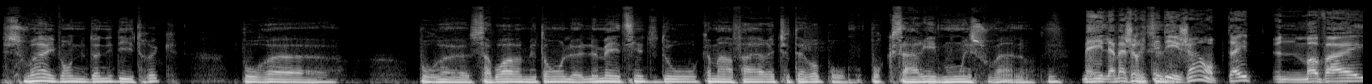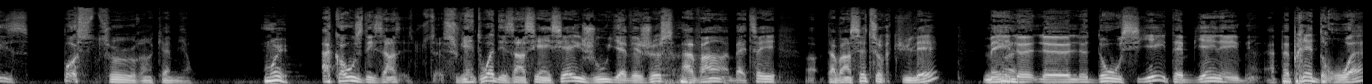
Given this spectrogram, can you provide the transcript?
Puis souvent, ils vont nous donner des trucs pour euh, pour euh, savoir, mettons, le, le maintien du dos, comment faire, etc., pour, pour que ça arrive moins souvent. Là. Mais la majorité des gens ont peut-être une mauvaise posture en camion. Oui. À cause des... an- Souviens-toi des anciens sièges où il y avait juste avant... Ben, tu sais, t'avançais, tu reculais, mais Ouais. le, le, le dossier était bien à peu près droit.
